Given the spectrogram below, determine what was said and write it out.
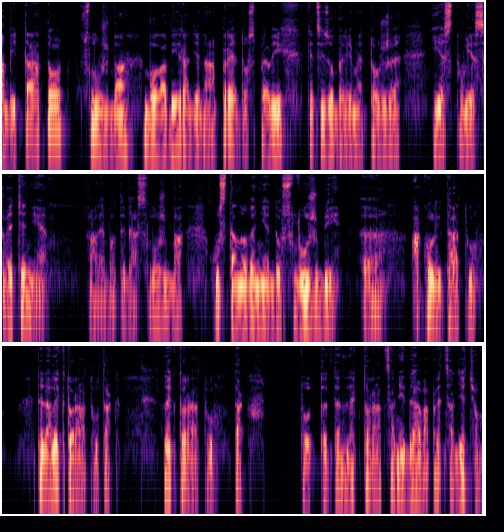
aby táto služba bola vyhradená pre dospelých, keď si zoberieme to, že jestuje svetenie, alebo teda služba, ustanovenie do služby e, akolitátu, teda lektorátu, tak lektorátu, tak to, ten lektorát sa nedáva predsa deťom,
